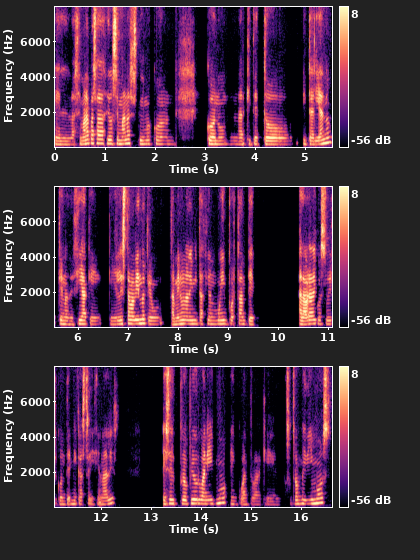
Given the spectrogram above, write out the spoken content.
la semana pasada, hace dos semanas, estuvimos con con un arquitecto italiano que nos decía que, él estaba viendo que también una limitación muy importante a la hora de construir con técnicas tradicionales es el propio urbanismo en cuanto a que nosotros medimos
